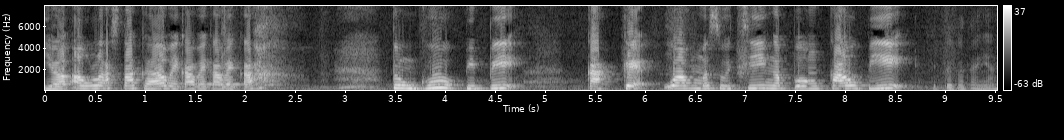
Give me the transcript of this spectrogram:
ya Allah astaga WK WK WK tunggu bibi kakek uang mesuci ngepung kau bi itu katanya.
